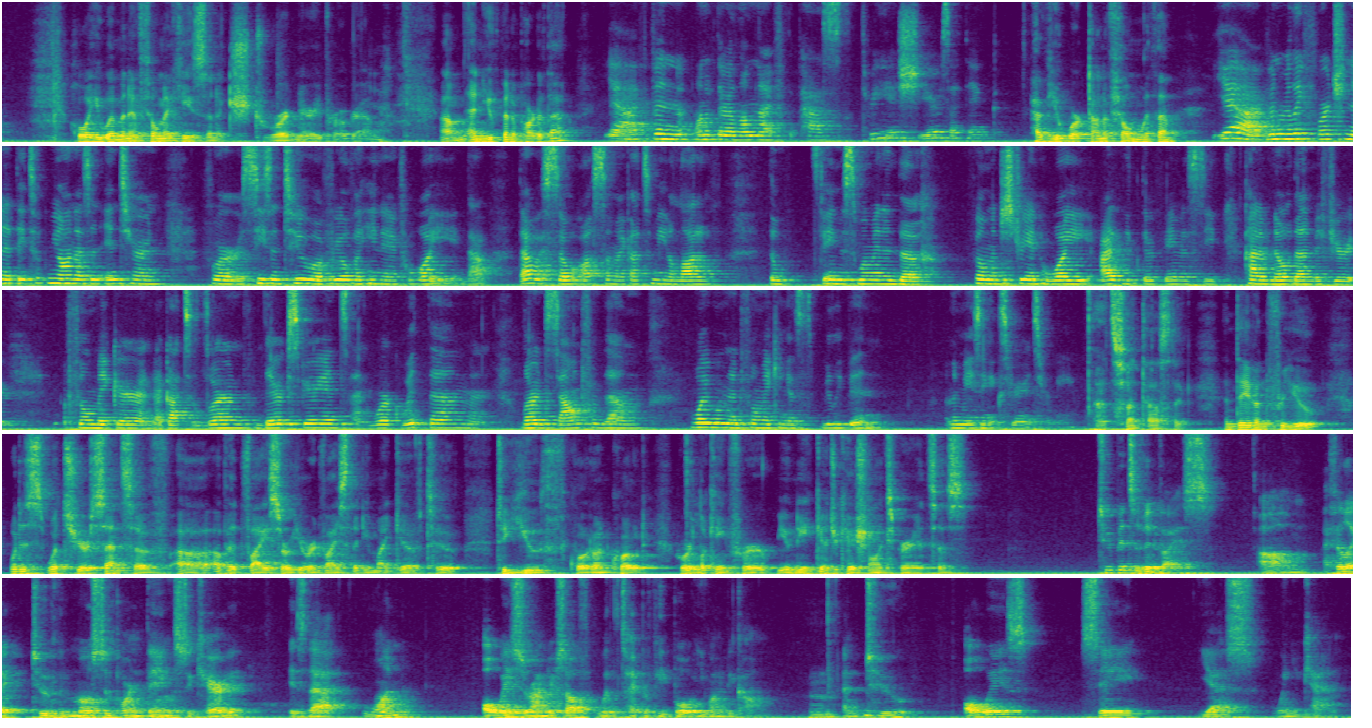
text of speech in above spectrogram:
Hawaii Women in Filmmaking is an extraordinary program. Um, and you've been a part of that? Yeah, I've been one of their alumni for the past three ish years, I think. Have you worked on a film with them? Yeah, I've been really fortunate. They took me on as an intern for season two of Real Vahine of Hawaii. That that was so awesome. I got to meet a lot of the famous women in the film industry in Hawaii. I think they're famous. You kind of know them if you're a filmmaker, and I got to learn from their experience and work with them and learn sound from them. Hawaii Women in Filmmaking has really been an amazing experience for me. That's fantastic. And David, for you, what is what's your sense of uh, of advice or your advice that you might give to to youth, quote unquote, who are looking for unique educational experiences? Two bits of advice. Um, I feel like two of the most important things to carry is that one, always surround yourself with the type of people you want to become, mm. and two, always say yes when you can.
